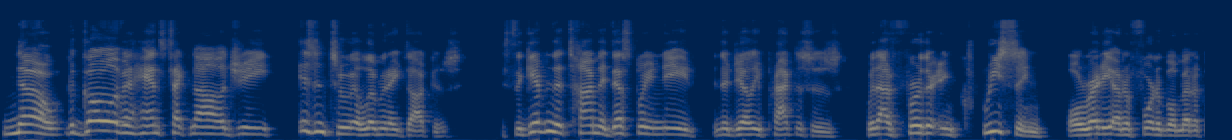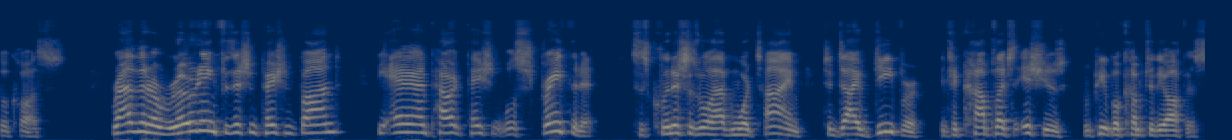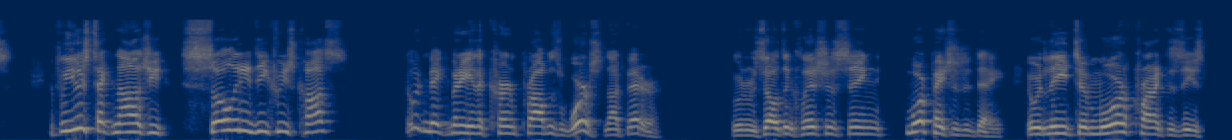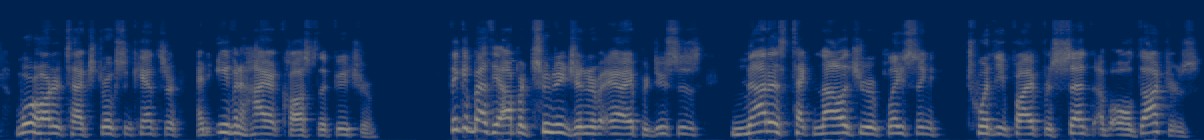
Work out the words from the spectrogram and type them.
No, the goal of enhanced technology isn't to eliminate doctors. It's to give them the time they desperately need in their daily practices without further increasing already unaffordable medical costs. Rather than eroding physician patient bond, the AI empowered patient will strengthen it since clinicians will have more time to dive deeper into complex issues when people come to the office. If we use technology solely to decrease costs, it would make many of the current problems worse, not better. It would result in clinicians seeing more patients a day. It would lead to more chronic disease, more heart attacks, strokes, and cancer, and even higher costs in the future. Think about the opportunity generative AI produces not as technology replacing 25% of all doctors,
